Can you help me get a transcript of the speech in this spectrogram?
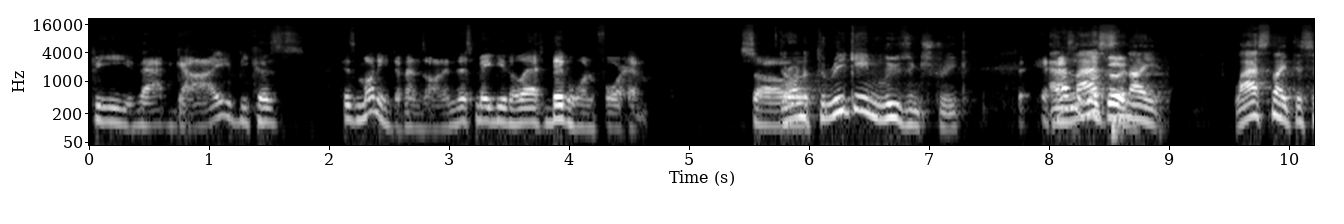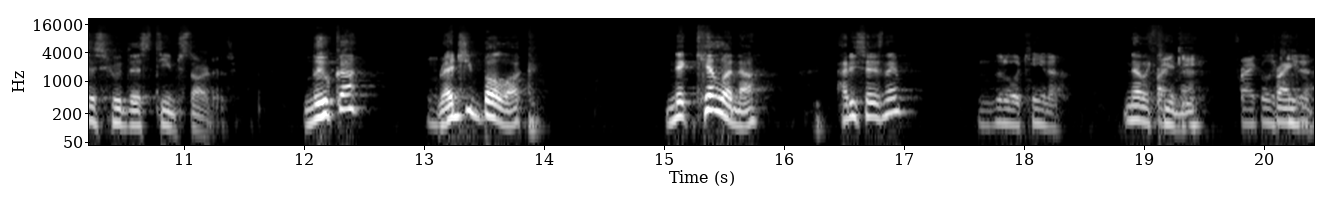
be that guy because his money depends on it. And this may be the last big one for him. So They're on a three game losing streak. it And last night, last night, this is who this team started. Luka, Mhm. Reggie Bullock, Nick Killina. How do you say his name? Little Akina, Nilikina. Frankie, Franklin Frankie.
